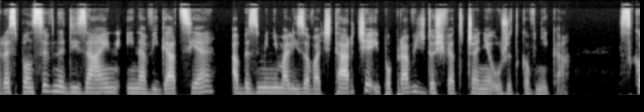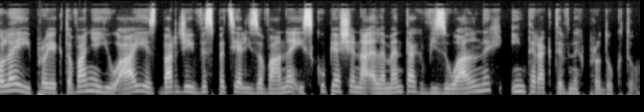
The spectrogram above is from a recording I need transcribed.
responsywny design i nawigację, aby zminimalizować tarcie i poprawić doświadczenie użytkownika. Z kolei projektowanie UI jest bardziej wyspecjalizowane i skupia się na elementach wizualnych i interaktywnych produktu.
